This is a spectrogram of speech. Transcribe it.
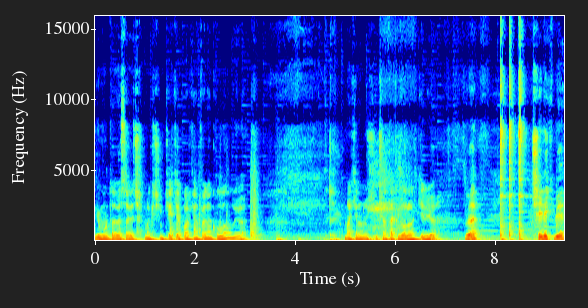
Yumurta vesaire çıkmak için kek yaparken falan kullanılıyor. Makinenin iç- içine takılı olarak geliyor. Ve çelik bir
